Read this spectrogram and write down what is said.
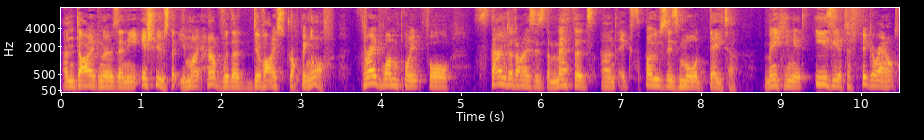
and diagnose any issues that you might have with a device dropping off. Thread 1.4 standardizes the methods and exposes more data, making it easier to figure out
